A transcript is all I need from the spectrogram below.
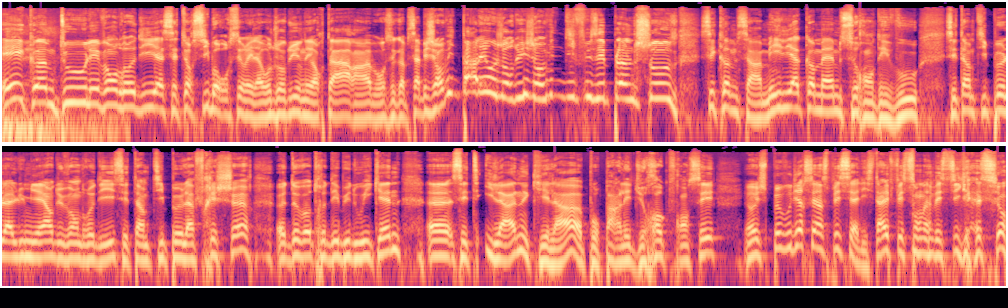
Et comme tous les vendredis à cette heure-ci, bon c'est vrai là aujourd'hui on est en retard, hein, bon c'est comme ça, mais j'ai envie de parler aujourd'hui, j'ai envie de diffuser plein de choses, c'est comme ça, mais il y a quand même ce rendez-vous, c'est un petit peu la lumière du vendredi, c'est un petit peu la fraîcheur euh, de votre début de week-end, Euh, c'est Ilan qui est là pour parler du rock français, Et je peux vous dire c'est un spécialiste, hein, il fait son investigation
